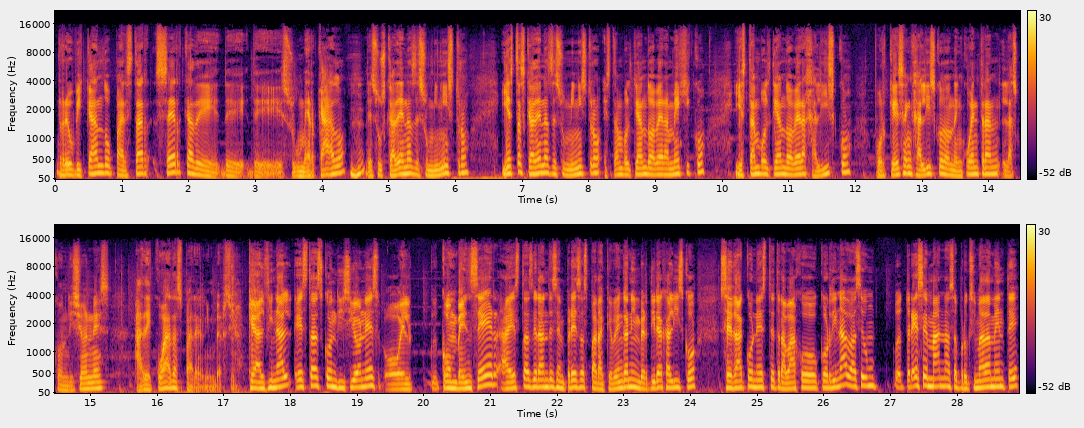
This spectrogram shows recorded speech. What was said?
reubicando para estar cerca de, su mercado, de sus cadenas de suministro y estas cadenas de suministro están volteando a ver a México y están volteando a ver a Jalisco, porque es en Jalisco donde encuentran las condiciones adecuadas para la inversión. Que al final estas condiciones o el convencer a estas grandes empresas para que vengan a invertir a Jalisco se da con este trabajo coordinado. Hace un, tres semanas aproximadamente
